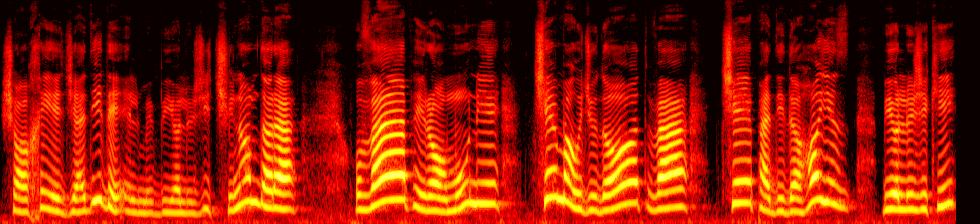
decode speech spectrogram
شاخه جدید علم بیولوژی چی نام داره و پیرامون چه موجودات و چه پدیده های بیولوژیکی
